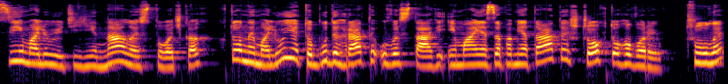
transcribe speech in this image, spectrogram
Всі малюють її на листочках. Хто не малює, то буде грати у виставі і має запам'ятати, що хто говорив. Чули?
